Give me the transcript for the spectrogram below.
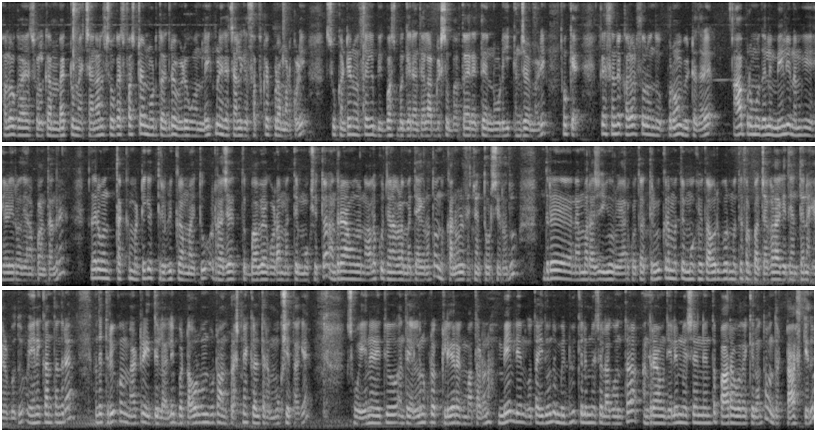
Hello guys welcome back to my channel so guys first time ನೋಡ್ತಾ ಇದ್ರೆ video ಒಂದು like ಮಾಡಿ ಚಾನಲ್ಗೆ ಸಬ್ಸ್ಕ್ರೈಬ್ ಕೂಡ ಮಾಡ್ಕೊಳ್ಳಿ. ಸೊ ಕಂಟಿನ್ಯೂಸ್ ಆಗಿ ಬಿಗ್ ಬಾಸ್ ಬಗ್ಗೆ ಅಂತೆಲ್ಲ ಅಪ್ಡೇಟ್ಸ್ ಬರ್ತಾ ಇರುತ್ತೆ, ನೋಡಿ ಎಂಜಾಯ್ ಮಾಡಿ. ಓಕೆ ಗೈಸ್ ಅಂದರೆ ಕಲರ್ಸ್ ಅವರು ಒಂದು ಪ್ರೊಮೋ ಬಿಟ್ಟಿದ್ದಾರೆ. ಆ ಪ್ರೊಮೋದಲ್ಲಿ ಮೇಲೆ ನಮಗೆ ಹೇಳಿರೋದು ಏನಪ್ಪ ಅಂತಂದರೆ, ಅಂದರೆ ಒಂದು ತಕ್ಕ ಮಟ್ಟಿಗೆ ತ್ರಿವಿಕ್ರಮ್ ಆಯಿತು, ರಜತ್, ಭವ್ಯಗೌಡ ಮತ್ತು ಮೋಕ್ಷಿತ. ಅಂದರೆ ಆ ಒಂದು ನಾಲ್ಕು ಜನಗಳ ಮಧ್ಯೆ ಆಗಿರುವಂಥ ಒಂದು ಕನ್ವರ್ಸೇಷನ್ ತೋರಿಸಿರೋದು. ಅಂದರೆ ನಮ್ಮ ರಜ, ಇವರು ಯಾರು ಗೊತ್ತಾ? ತ್ರಿವಿಕ್ರಮ್ ಮತ್ತು ಮೋಕ್ಷಿತ ಅವ್ರಿಬ್ಬರು ಮತ್ತೆ ಸ್ವಲ್ಪ ಜಗಳ ಆಗಿದೆ ಅಂತಲೇ ಹೇಳ್ಬೋದು. ಏನಕ್ಕಂತಂದರೆ, ಅಂದರೆ ತ್ರಿವಿಕ್ರಮ್ ಮ್ಯಾಟ್ರ್ ಇದ್ದಿಲ್ಲ ಅಲ್ಲಿ ಬಟ್ ಅವ್ರು ಬಂದ್ಬಿಟ್ಟು ಒಂದು ಪ್ರಶ್ನೆ ಕೇಳ್ತಾರೆ ಮೋಕ್ಷಿತಾಗೆ ಸೊ ಏನೇನಾಯಿತು ಅಂತ ಎಲ್ಲರೂ ಕೂಡ ಕ್ಲಿಯರಾಗಿ ಮಾತಾಡೋಣ. ಮೇನ್ಲಿ ಏನು ಗೊತ್ತಾ? ಇದೊಂದು ಮಿಡ್ ವೀಕ್ ಎಲಿಮಿನೇಷನ್ ಆಗುವಂಥ ಅಂದರೆ ಒಂದು ಎಲಿಮಿನೇಷನ್ ಅಂತ ಪಾರಾಗೋದಕ್ಕಿರುವಂಥ ಒಂದು ಟಾಸ್ಕ್ ಇದು.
